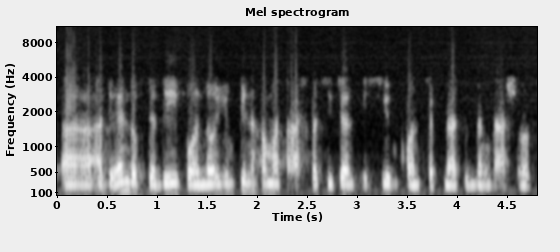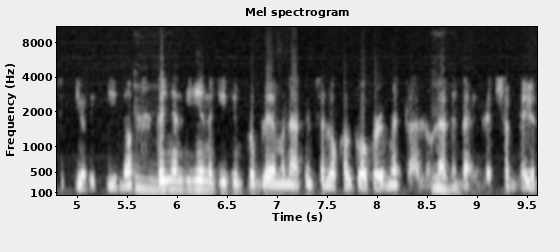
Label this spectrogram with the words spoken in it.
Ah, at the end of the day po, no, yung pinakamataas kasi dyan is yung concept natin ng national security. No? Mhm. Ganyan din yung nagiging problema natin sa local government, lalo-lalo na election ngayon.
